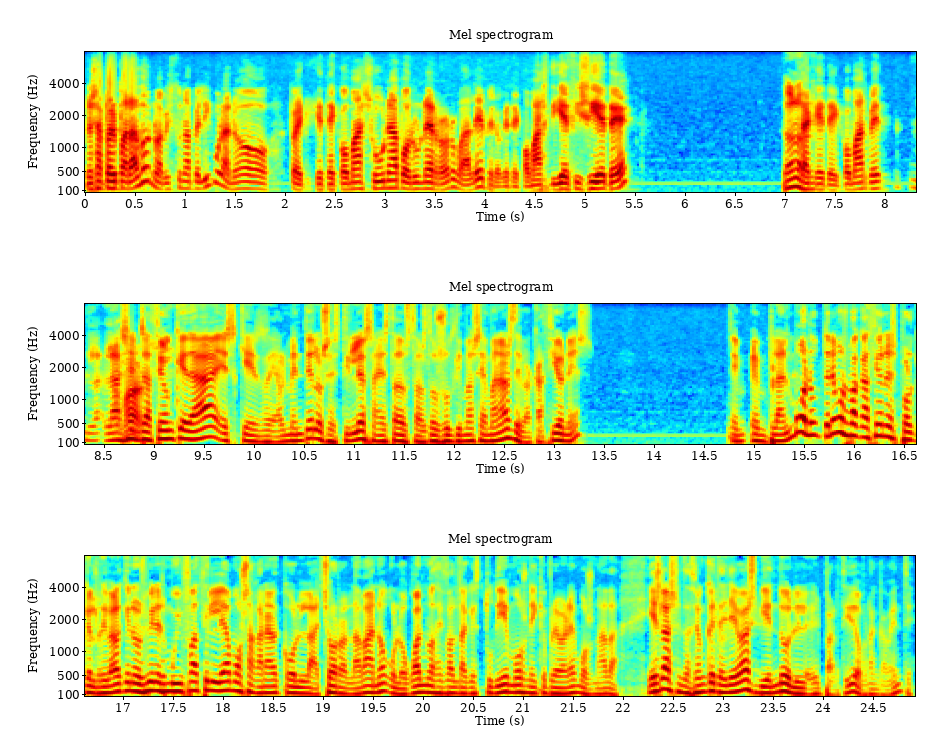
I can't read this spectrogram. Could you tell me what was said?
no se ha preparado, no ha visto una película, no, pues que te comas una por un error, vale, pero que te comas 17 que te comas. La, sensación que da es que realmente los Steelers han estado estas dos últimas semanas de vacaciones. En, plan, bueno, tenemos vacaciones porque el rival que nos viene es muy fácil y le vamos a ganar con la chorra en la mano, con lo cual no hace falta que estudiemos ni que preparemos nada. Es la sensación que te llevas viendo el, partido, francamente.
